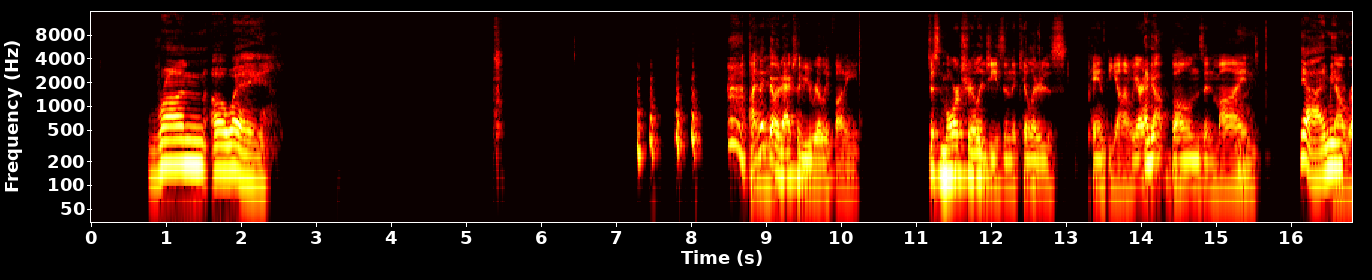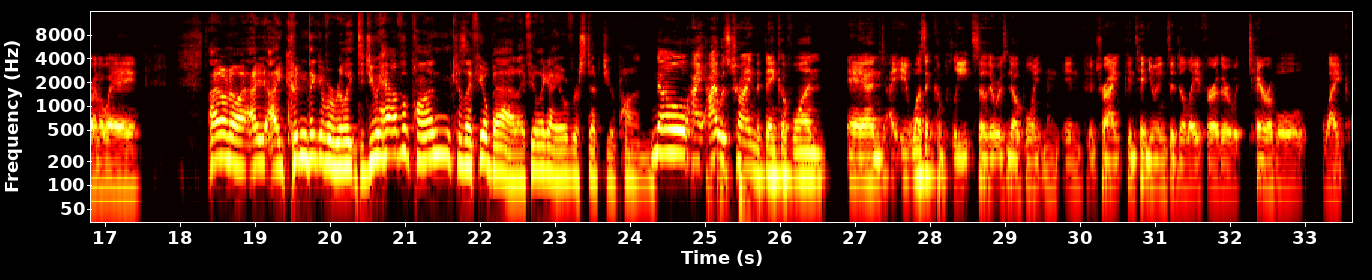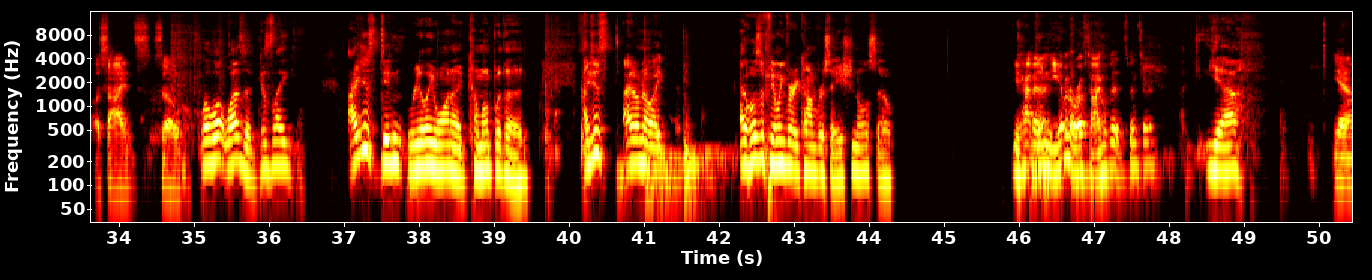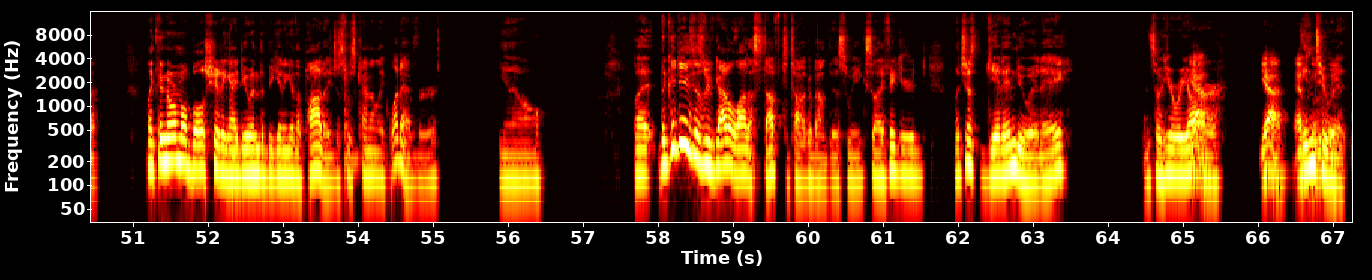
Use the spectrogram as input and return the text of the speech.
"Run Away." I think that would actually be really funny. Just more trilogies in the Killers pantheon. We already I mean- got Bones in mind. Yeah, I mean, now Runaway. I don't know. I I couldn't think of a really. Did you have a pun? Because I feel bad. I feel like I overstepped your pun. No, I, I was trying to think of one and it wasn't complete. So there was no point in, in trying, continuing to delay further with terrible like asides. So Well, what was it? Because like, I just didn't really want to come up with a. I just I don't know. I I wasn't feeling very conversational, so you having, Then- you having a rough time of it, Spencer? yeah, Yeah. like the normal bullshitting I do in the beginning of the pod. I just was kind of like whatever, you know. But the good news is we've got a lot of stuff to talk about this week, so I figured let's just get into it, eh? And so here we Yeah, are. Yeah. into it.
